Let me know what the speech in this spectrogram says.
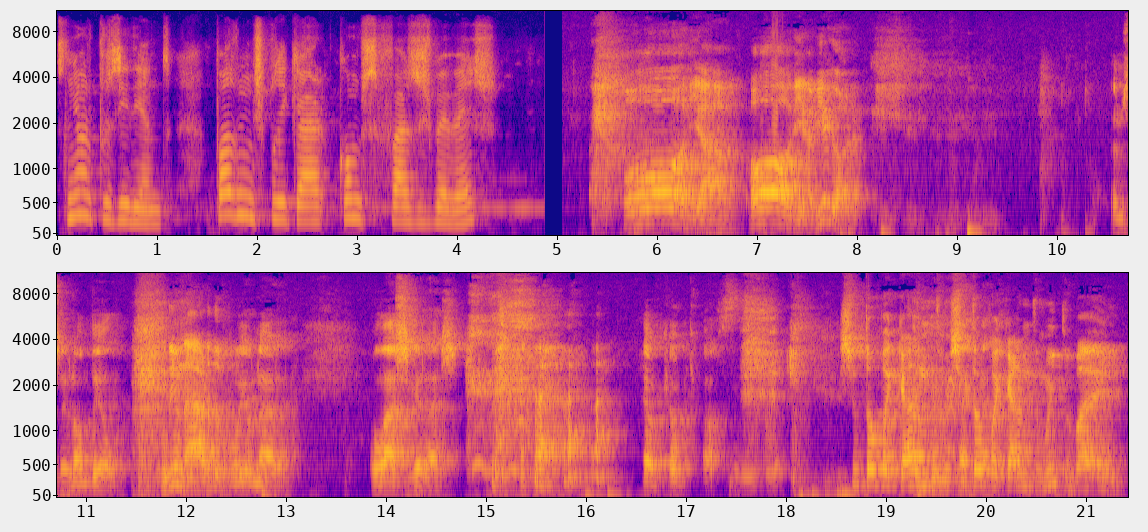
Senhor Presidente, pode-me explicar como se faz os bebés? Oh, diabo! Oh, diabo! E agora? Eu não sei o nome dele. Leonardo. Leonardo. Lá chegarás. é o que eu posso dizer. Chutou para canto, chutou para canto, muito bem.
